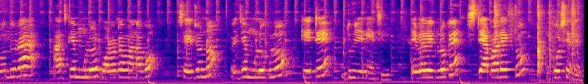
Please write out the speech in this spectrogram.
বন্ধুরা, আজকে মূলোর পরোটা বানাবো। সেই জন্য ওই যে মূলোগুলো কেটে ধুয়ে নিয়েছি। এবার এগুলোকে স্ট্যাপারে একটু ঘষে নেব।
